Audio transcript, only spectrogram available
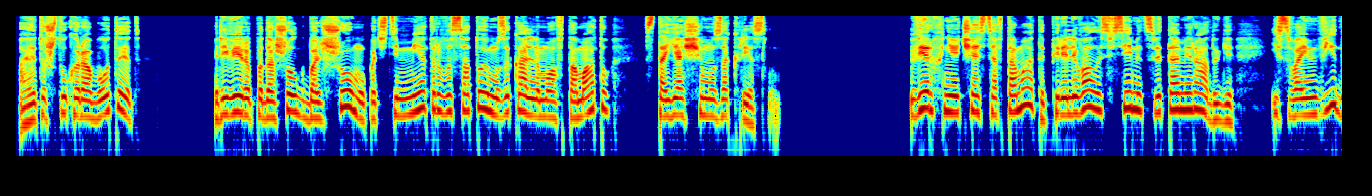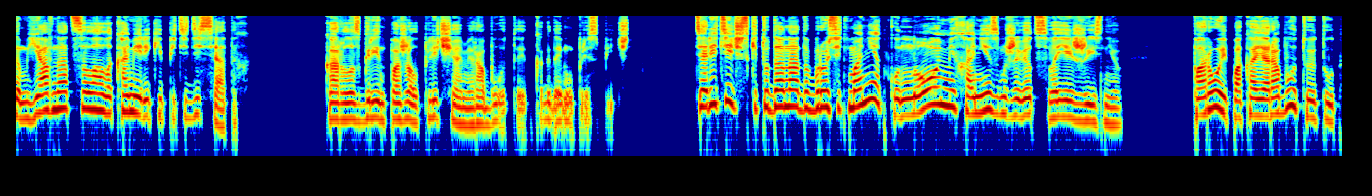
А эта штука работает?» Ривера подошел к большому, почти метр высотой музыкальному автомату, стоящему за креслом. Верхняя часть автомата переливалась всеми цветами радуги и своим видом явно отсылала к Америке 50-х. Карлос Грин пожал плечами, работает, когда ему приспичит. Теоретически туда надо бросить монетку, но механизм живет своей жизнью. Порой, пока я работаю тут,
